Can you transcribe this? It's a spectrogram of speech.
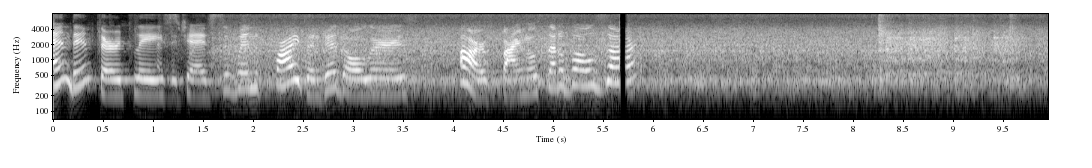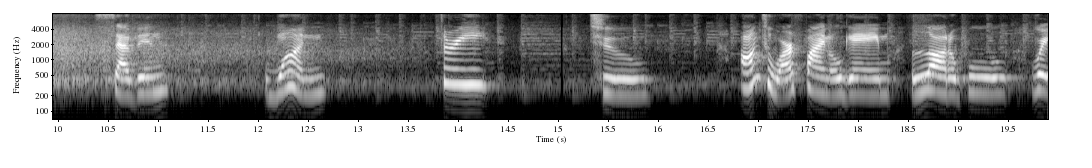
And in third place, chance to win $500. Our final set of balls are seven, one, three, two. On to our final game, Lotto Pool, where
